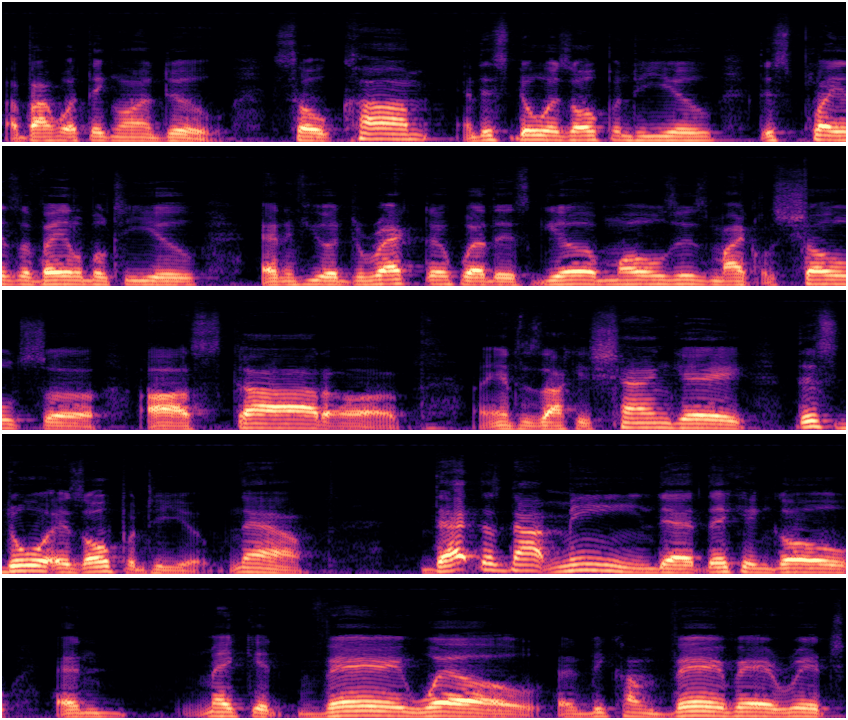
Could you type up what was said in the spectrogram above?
about what they're going to do. So come, and this door is open to you. This play is available to you. And if you're a director, whether it's Gil Moses, Michael Schultz, or uh, Scott, or Ntozake Shange, this door is open to you. Now, that does not mean that they can go and make it very well and become very, very rich,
